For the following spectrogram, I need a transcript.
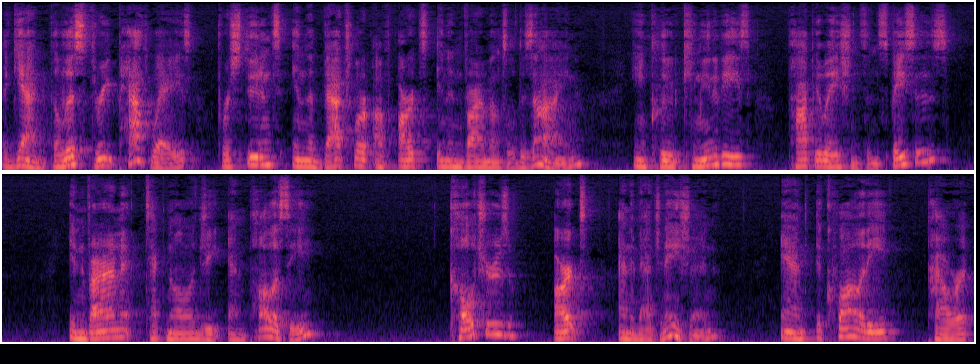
Again, the list three pathways for students in the Bachelor of Arts in Environmental Design include communities, populations and spaces, environment, technology and policy, cultures, art and imagination, and equality, power,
